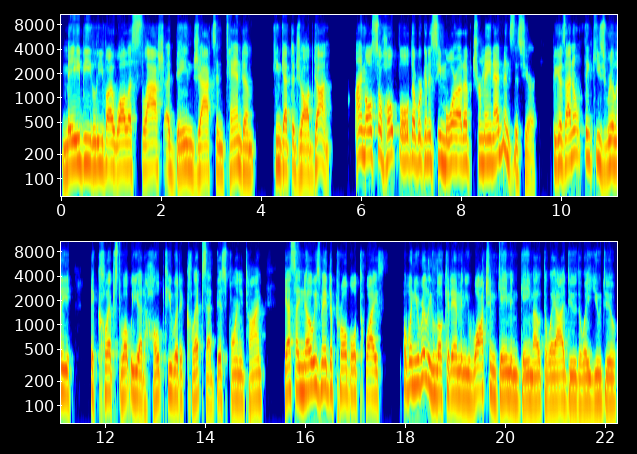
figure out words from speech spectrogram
maybe Levi Wallace slash a Dane Jackson tandem can get the job done. I'm also hopeful that we're going to see more out of Tremaine Edmunds this year because I don't think he's really eclipsed what we had hoped he would eclipse at this point in time. Yes, I know he's made the Pro Bowl twice, but when you really look at him and you watch him game in, game out, the way I do, the way you do,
